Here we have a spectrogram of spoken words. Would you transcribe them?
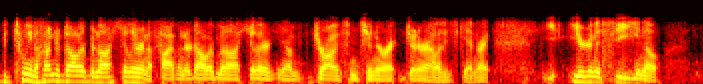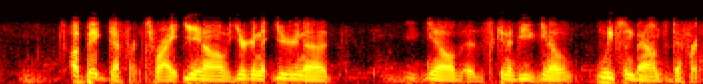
between a hundred dollar binocular and a five hundred dollar binocular. You know, I'm drawing some gener- generalities again, right? Y- you're going to see, you know, a big difference, right? You know, you're gonna you're gonna, you know, it's going to be, you know, leaps and bounds different.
